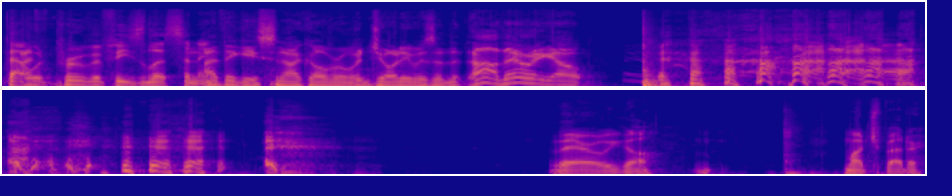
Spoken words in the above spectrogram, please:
That I would prove if he's listening. I think he snuck over when Jody was in the. Oh, there we go. there we go. Much better.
